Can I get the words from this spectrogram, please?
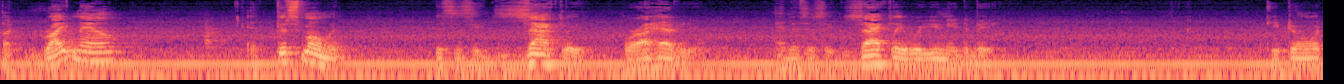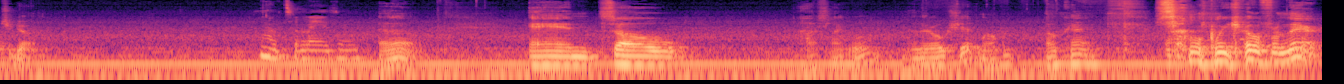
But right now, at this moment, this is exactly where I have you. And this is exactly where you need to be. Keep doing what you're doing. That's amazing. I know. And so I was like, well, another oh shit moment. Okay. So we go from there.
